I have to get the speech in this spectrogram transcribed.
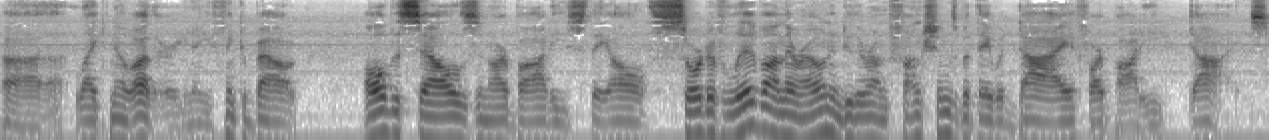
uh, like no other. You know, you think about all the cells in our bodies, they all sort of live on their own and do their own functions, but they would die if our body dies.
